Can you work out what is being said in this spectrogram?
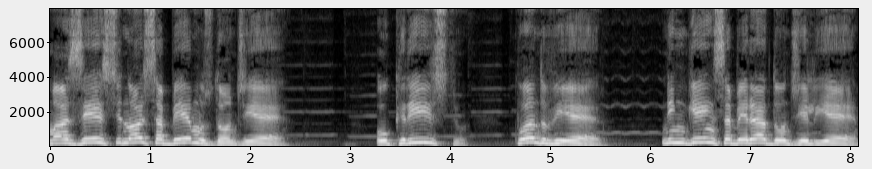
Mas este nós sabemos de onde é. O Cristo, quando vier, ninguém saberá de onde ele é.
